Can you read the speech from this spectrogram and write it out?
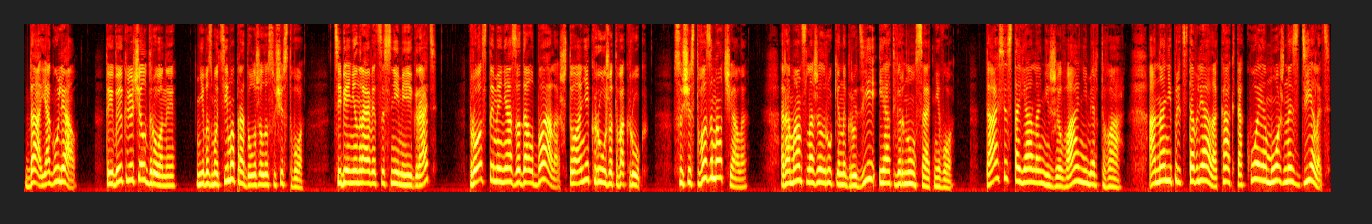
«Да, я гулял». «Ты выключил дроны», — невозмутимо продолжило существо. «Тебе не нравится с ними играть?» «Просто меня задолбало, что они кружат вокруг». Существо замолчало. Роман сложил руки на груди и отвернулся от него. Тася стояла ни жива, ни мертва. Она не представляла, как такое можно сделать.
